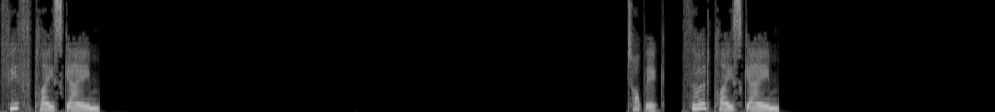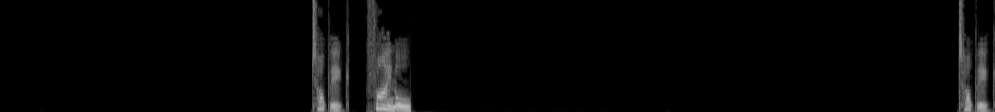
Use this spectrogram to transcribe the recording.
Fifth place game. Topic: Third place game. Topic: Final. Topic:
